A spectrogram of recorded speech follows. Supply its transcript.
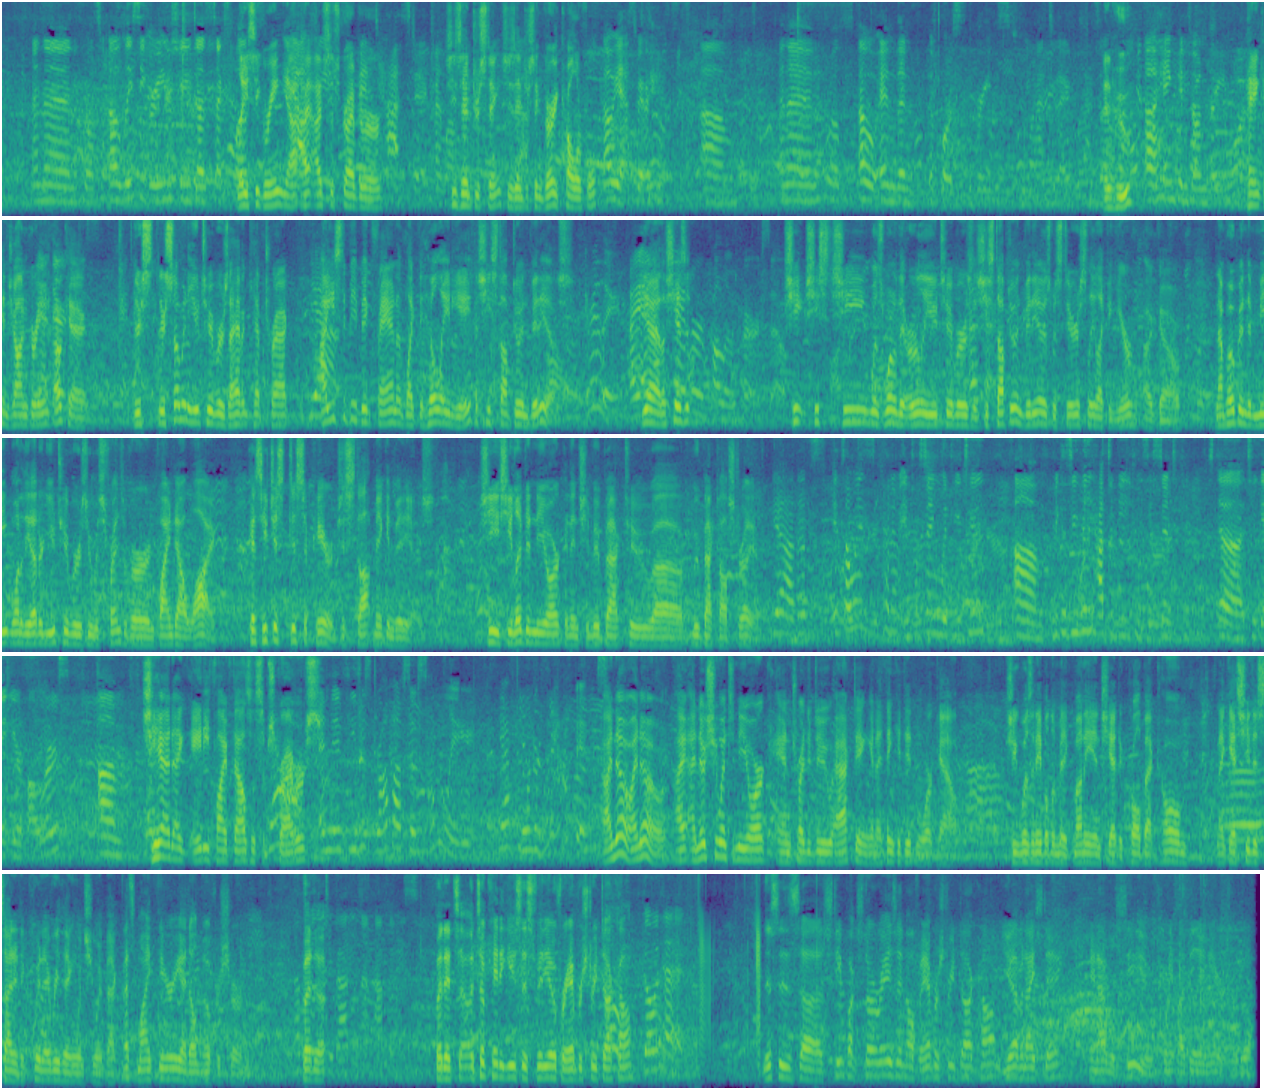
and then who else? Oh, Laci Green. She does Sex Plus. Laci Green, yeah, I- I've subscribed to her. Fantastic. I love She's her. interesting. She's interesting. Very colorful. Oh yes, very. Um, and then who else? Oh, and then of course the Greens we met today. So, And who? Uh, Hank and John Green. Hank and John Green. Yeah, okay. just. There's there's so many YouTubers I haven't kept track. Yeah. I used to be a big fan of like the Hill 88, but she stopped doing videos. Really? I, Yeah, I don't she has I a- ever followed her. So. She she she was one of the early YouTubers, and she stopped doing videos mysteriously like a year ago. And I'm hoping to meet one of the other YouTubers who was friends with her and find out why, because he just disappeared, just stopped making videos. She she lived in New York and then she moved back to uh, moved back to Australia. Yeah, that's it's always kind of interesting with YouTube um, because you really have to be consistent to, uh, to get your followers. Um, She had like 85,000 subscribers. yeah, and if you just drop off so suddenly, you have to wonder what happened. I know, I know. I, I know she went to New York and tried to do acting, and I think it didn't work out. She wasn't able to make money, and she had to crawl back home. And I guess she decided to quit everything when she went back. That's my theory. I don't know for sure. That's but, really uh, too bad when that happens. But it's uh, it's okay to use this video for AmberStreet.com. Oh, go ahead. This is uh, Steampunk Star Raisin off of AmberStreet.com. You have a nice day, and I will see you 25 billion years. I will.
